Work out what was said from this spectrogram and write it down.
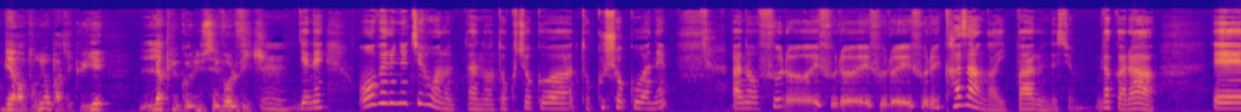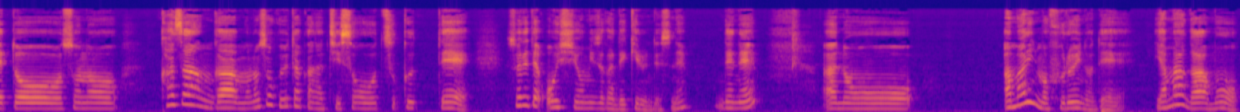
bien entendu en particulier La plus connue, c'est Volvic. うん、でねオーベルネ地方のあの特色は特色はねあの古い古い古い古い火山がいっぱいあるんですよだからえっ、とその 火山がものすごく豊かな地層を作ってそれで美味しいお水ができるんですね。でねあのあまりにも古いので山がもう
